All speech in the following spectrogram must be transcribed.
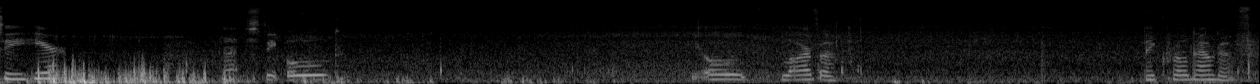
See here? That's the old, the old larva they crawled out of.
